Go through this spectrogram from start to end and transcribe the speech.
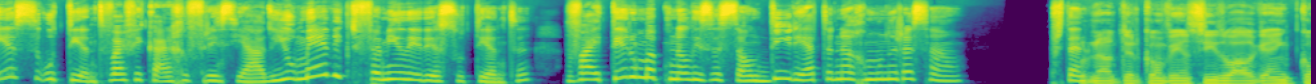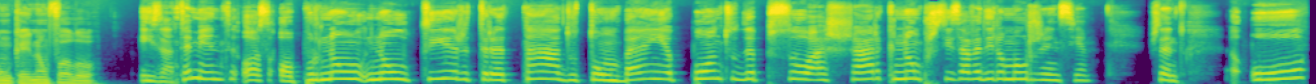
esse utente vai ficar referenciado e o médico de família desse utente vai ter uma penalização direta na remuneração. Portanto, Por não ter convencido alguém com quem não falou. Exatamente, ou, ou, por não, não o ter tratado tão bem a ponto da pessoa achar que não precisava de ir a uma urgência. Portanto, ou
